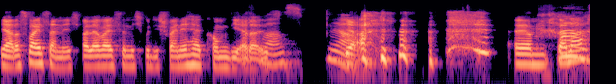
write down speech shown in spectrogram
Ja, das weiß er nicht, weil er weiß ja nicht, wo die Schweine herkommen, die er da Was? isst. Ja. ja. ähm, danach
